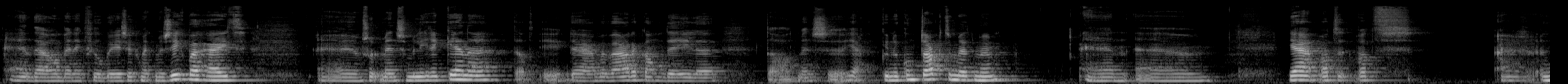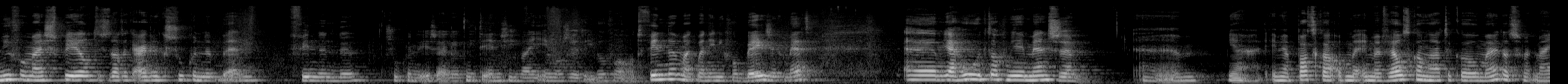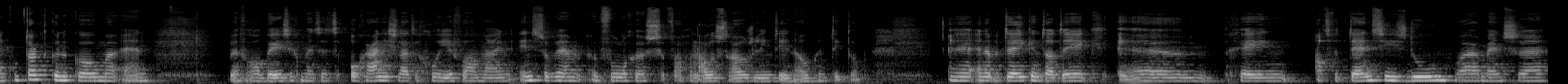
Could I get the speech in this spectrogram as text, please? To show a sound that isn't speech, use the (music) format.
En daarom ben ik veel bezig met mijn zichtbaarheid. Um, zodat mensen me leren kennen, dat ik daar mijn waarde kan delen, dat mensen ja, kunnen contacten met me. En uh, ja, wat, wat er nu voor mij speelt, is dat ik eigenlijk zoekende ben, vindende. Zoekende is eigenlijk niet de energie waar je in wil zitten, je wil vooral wat vinden, maar ik ben in ieder geval bezig met um, ja, hoe ik toch meer mensen um, ja, in mijn pad kan, op mijn, in mijn veld kan laten komen. Hè, dat ze met mij in contact kunnen komen. En ik ben vooral bezig met het organisch laten groeien van mijn Instagram-volgers. Van alles trouwens, LinkedIn ook en TikTok. Uh, en dat betekent dat ik uh, geen advertenties doe waar mensen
